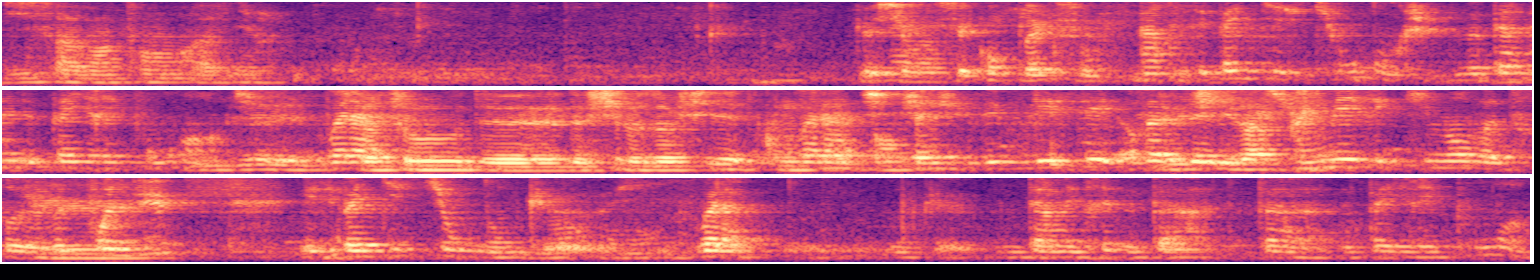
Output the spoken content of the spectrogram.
10 à 20 ans à venir Question assez complexe. Alors, c'est pas une question, donc je me permets de ne pas y répondre. voilà. Surtout de, de, philosophie et de concept, en fait. Je vais vous laisser, enfin, vous allez exprimer effectivement votre, votre, point de vue, mais c'est pas une question, donc euh, voilà. Donc, euh, vous me permettrez de ne pas, de pas, de pas y répondre.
